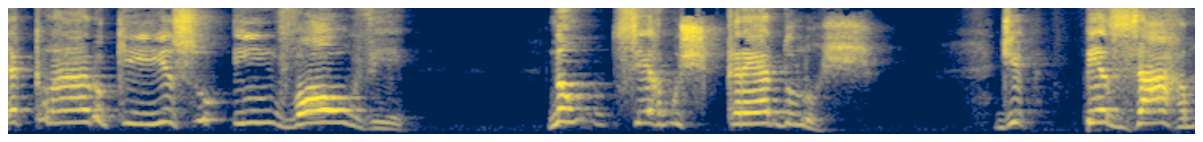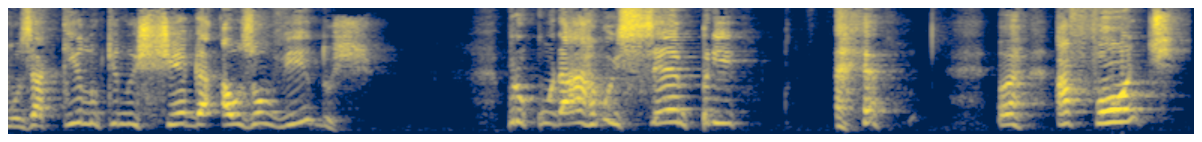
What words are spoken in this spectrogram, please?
É claro que isso envolve não sermos crédulos, de pesarmos aquilo que nos chega aos ouvidos, procurarmos sempre a fonte,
